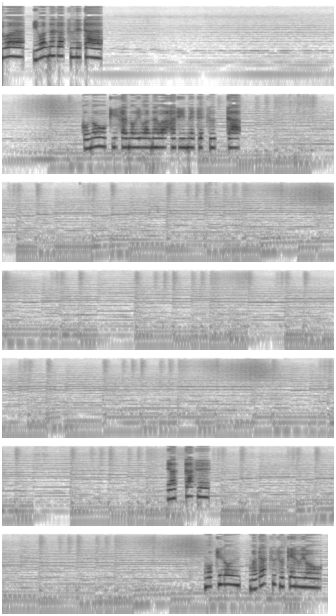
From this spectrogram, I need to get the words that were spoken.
うわぁ、イワナが釣れたこの大きさのイワナは初めて釣った。やったぜ。ちろん、まだ続けるよ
